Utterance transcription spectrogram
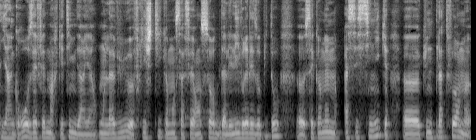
il y a un gros effet de marketing derrière. On l'a vu, euh, Frischti commence à faire en sorte d'aller livrer les hôpitaux. Euh, c'est quand même assez cynique euh, qu'une plateforme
